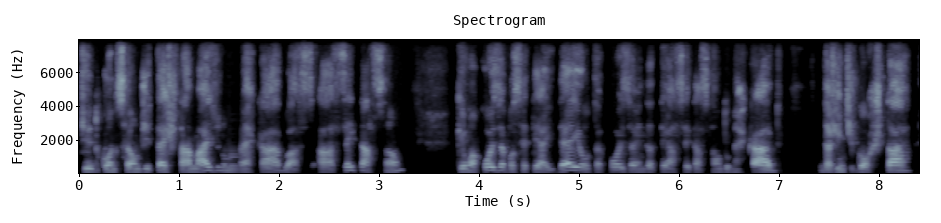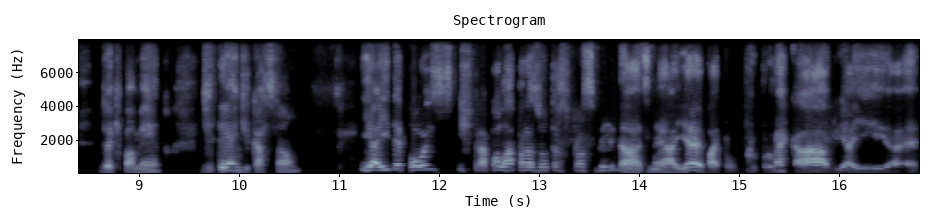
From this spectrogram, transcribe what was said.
tido condição de testar mais no mercado, a, a aceitação porque uma coisa é você ter a ideia, outra coisa é ainda ter a aceitação do mercado, da gente gostar do equipamento, de ter a indicação, e aí depois extrapolar para as outras possibilidades, né? Aí é, vai para o mercado, e aí é, é,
